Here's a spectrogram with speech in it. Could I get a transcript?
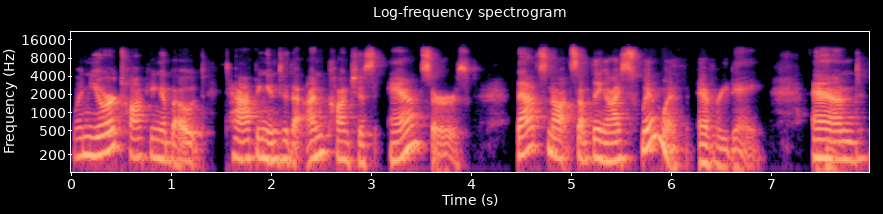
when you're talking about tapping into the unconscious answers that's not something i swim with every day. Mm-hmm. And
